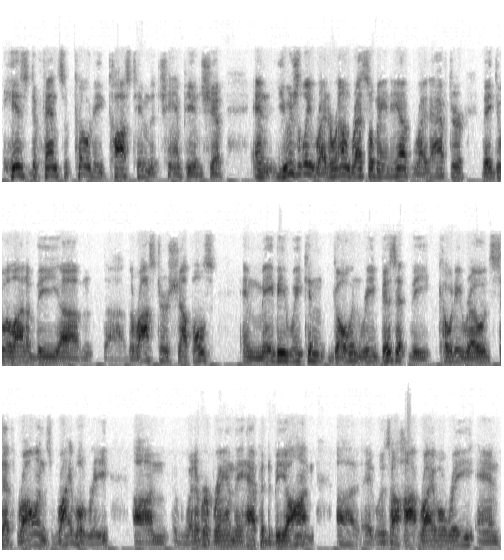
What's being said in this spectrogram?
his defense of Cody cost him the championship and usually, right around WrestleMania, right after, they do a lot of the um, uh, the roster shuffles, and maybe we can go and revisit the Cody Rhodes Seth Rollins rivalry on whatever brand they happen to be on. Uh, it was a hot rivalry, and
